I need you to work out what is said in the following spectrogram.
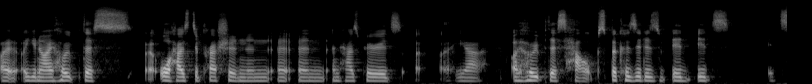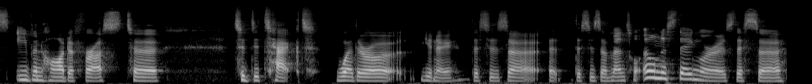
I, you know, I hope this or has depression and and and has periods. Uh, yeah, I hope this helps because it is it, it's it's even harder for us to to detect whether uh, you know this is a, a this is a mental illness thing or is this a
